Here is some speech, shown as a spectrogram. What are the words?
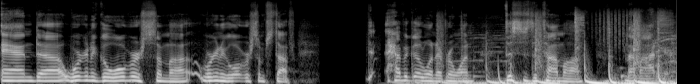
and uh, we're gonna go over some. Uh, we're gonna go over some stuff. Have a good one, everyone. This is the Tomahawk. I'm out of here.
